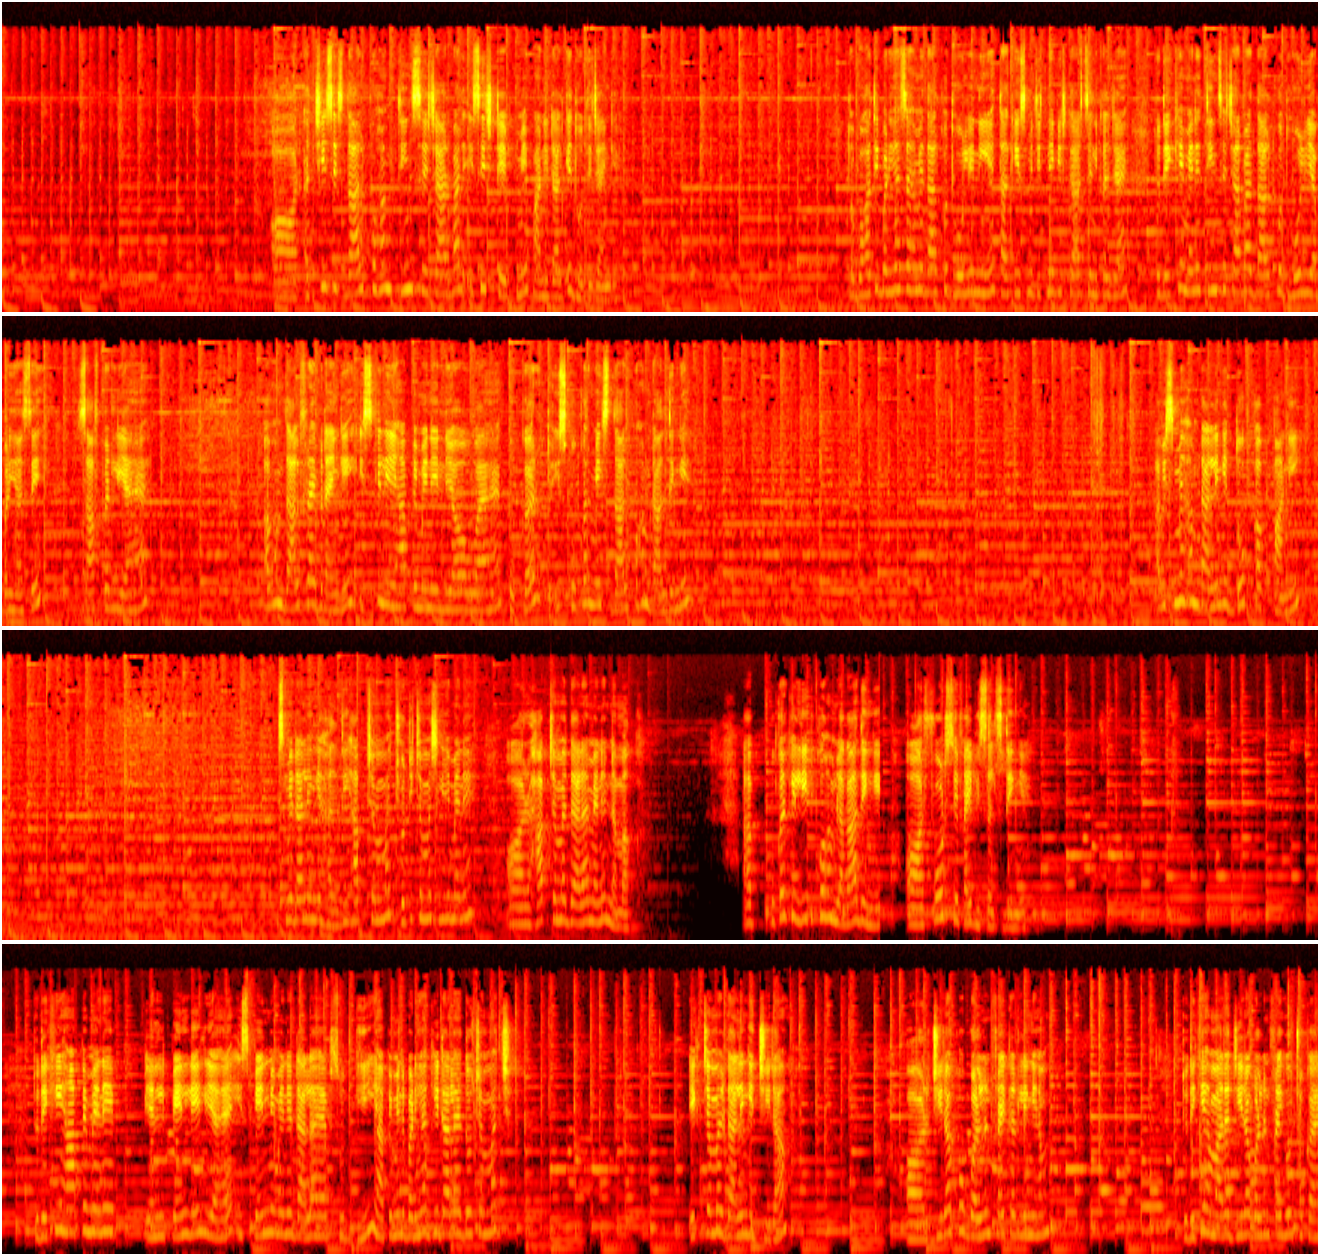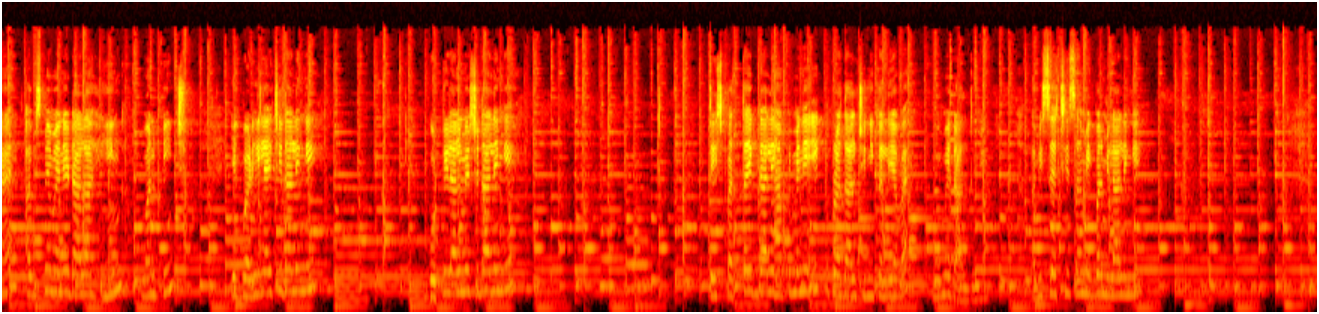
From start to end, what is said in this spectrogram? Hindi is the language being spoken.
और अच्छी से इस दाल को हम तीन से चार बार इसी स्टेप में पानी डाल के धोते जाएँगे। तो बहुत ही बढ़िया से हमें दाल को धो लेनी है, ताकि इसमें जितने भी स्टार्च से निकल जाए। तो देखिए, मैंने तीन से चार बार दाल को धो लिया, बढ़िया से। साफ़ कर लिया है। अब हम दाल फ्राई बनाएँगे। इसके लिए यहाँ पे मैंने लिया हुआ है कुकर। तो इस कुकर में इस दाल को हम डाल देंगे। अब इसमें हम डालेंगे दो कप पानी। इसमें डालेंगे हल्दी हाफ़ चम्मच, छोटी चम्मच लिए मैंने, और हाफ़ चम्मच डाला है मैंने नमक। अब कुकर के लीड को हम लगा देंगे और फोर से फाइव विसल्स देंगे। तो देखिए, यहाँ पे मैंने पेन पेन ले लिया है। इस पेन में मैंने डाला है शुद्ध घी। यहाँ पे मैंने बढ़िया घी डाला है दो चम्मच। एक चम्मच डालेंगे जीरा और जीरा को गोल्डन फ्राई कर लेंगे हम। तो देखिए हमारा जीरा गोल्डन फ्राई हो चुका है। अब इसमें मैंने डाला हींग वन पिंच एक बड़ी इलायची डालेंगे। गोटी लाल मिर्च डालेंगे। तेज पत्ता एक डालें यहाँ पे मैंने एक टुकड़ा दालचीनी का लिया हुआ है, वो मैं डाल दूँगी। अब इसे अच्छे से हम एक बार मिला लेंगे।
